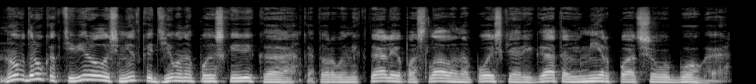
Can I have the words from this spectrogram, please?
Но вдруг активировалась метка демона-поисковика, которого Микталия послала на поиски Оригата в мир падшего бога.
